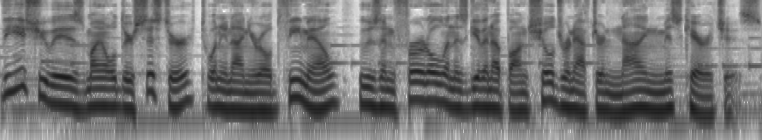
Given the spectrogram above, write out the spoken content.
The issue is my older sister, 29 year old female, who's infertile and has given up on children after nine miscarriages.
